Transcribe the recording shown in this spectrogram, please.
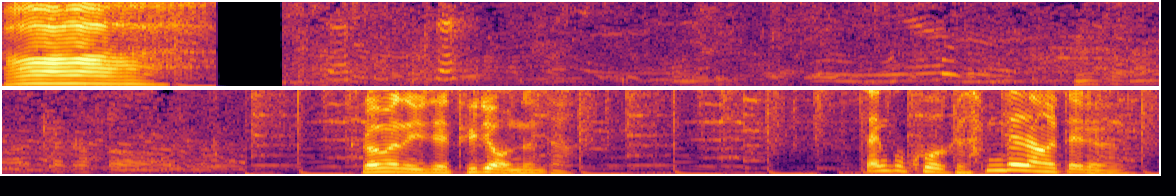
아. 그러면 이제 드디어 얻는다. 생고쿠가 그 3대장을 때려요.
